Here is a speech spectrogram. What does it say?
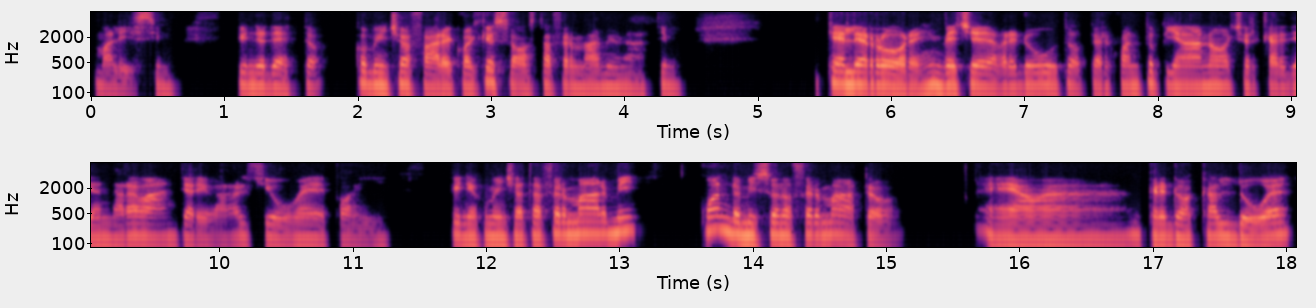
malissimo. Quindi ho detto comincio a fare qualche sosta, a fermarmi un attimo che è l'errore. Invece avrei dovuto, per quanto piano, cercare di andare avanti, arrivare al fiume e poi... Quindi ho cominciato a fermarmi. Quando mi sono fermato, eh, credo a Cal 2,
